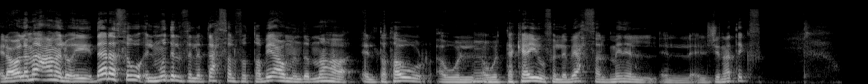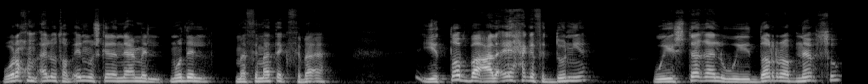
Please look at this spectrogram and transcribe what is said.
العلماء عملوا إيه؟ درسوا ال models اللي بتحصل في الطبيعة ومن ضمنها التطور أو. أو التكيف اللي بيحصل من ال- ال- ال genetics وراحوا قالوا طب إيه المشكلة نعمل model mathematics بقى يتطبق على أي حاجة في الدنيا ويشتغل ويدرب نفسه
